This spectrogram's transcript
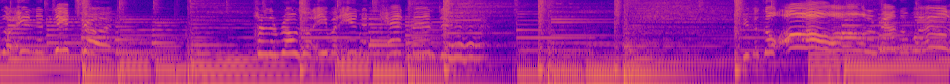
Road will end in Detroit. And the road will even end in Kathmandu. You could go all, all around the world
